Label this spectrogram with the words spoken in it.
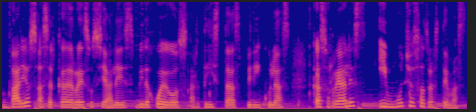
varios acerca de redes sociales, videojuegos, artistas, películas, casos reales y muchos otros temas.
